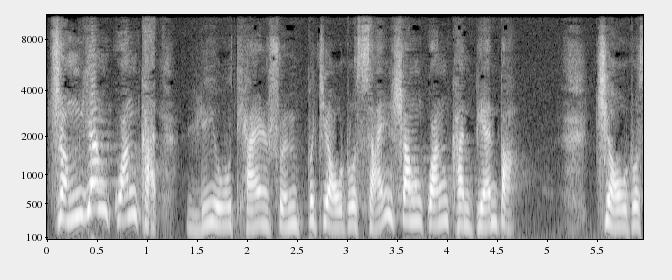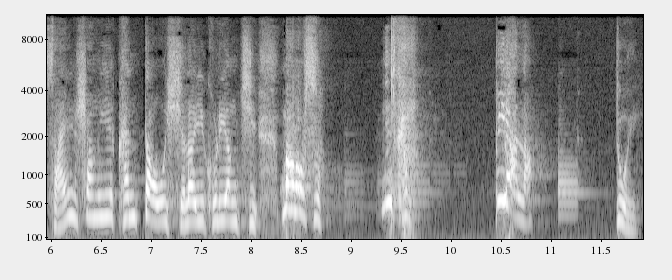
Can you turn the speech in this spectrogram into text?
睁眼观看。刘天顺不叫着山上观看便罢，叫着山上一看，倒吸了一口凉气。马老师，你看，变了。对，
